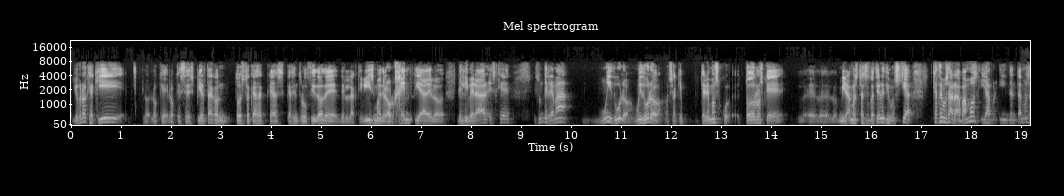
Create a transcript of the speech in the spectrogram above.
yo creo que aquí lo, lo, que, lo que se despierta con todo esto que has, que has, que has introducido de, del activismo y de la urgencia de, lo, de liberar es que es un dilema muy duro, muy duro. O sea, que tenemos todos los que eh, lo, miramos esta situación y decimos, hostia, ¿qué hacemos ahora? Vamos y intentamos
